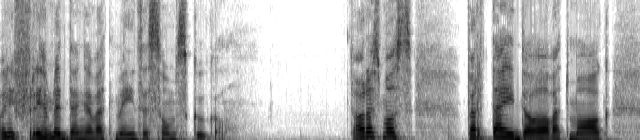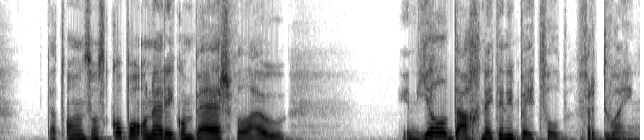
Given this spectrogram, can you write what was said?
oor die vreemde dinge wat mense soms Google. Daar is mos party dae wat maak dat ons ons koppe onder die kombers wil hou en heeldag net in die bed wil verdwyn.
